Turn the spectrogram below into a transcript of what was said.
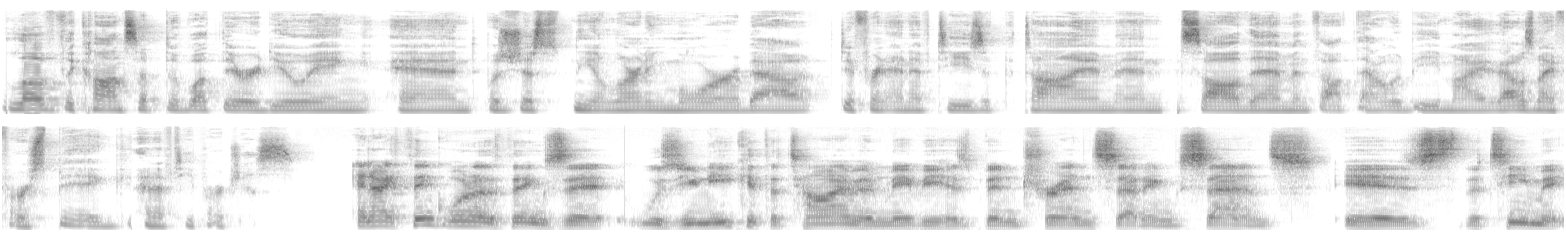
loved the concept of what they were doing and was just you know learning more about different NFTs at the time and saw them and thought that would be my that was my first big NFT purchase. And I think one of the things that was unique at the time and maybe has been trend setting since is the team at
